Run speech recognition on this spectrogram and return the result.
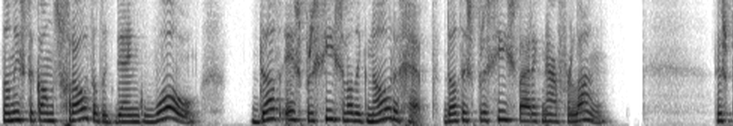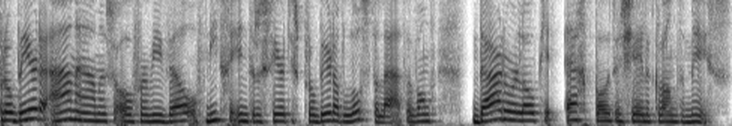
dan is de kans groot dat ik denk: wow, dat is precies wat ik nodig heb. Dat is precies waar ik naar verlang. Dus probeer de aannames over wie wel of niet geïnteresseerd is, probeer dat los te laten, want daardoor loop je echt potentiële klanten mis.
